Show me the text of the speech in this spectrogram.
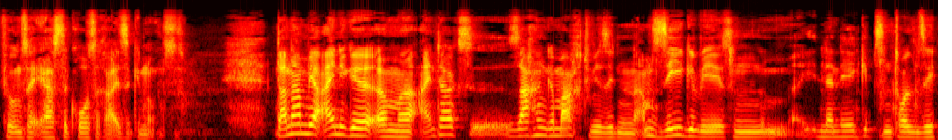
für unsere erste große Reise genutzt. Dann haben wir einige ähm, Eintagssachen gemacht. Wir sind am See gewesen. In der Nähe gibt's einen tollen See,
